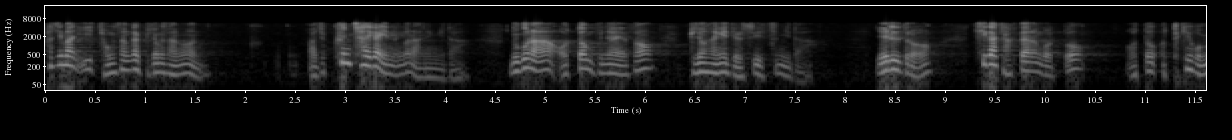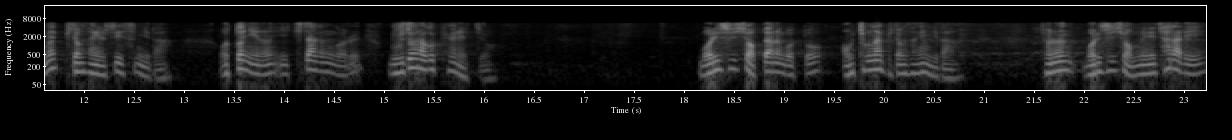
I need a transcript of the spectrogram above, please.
하지만 이 정상과 비정상은 아주 큰 차이가 있는 건 아닙니다. 누구나 어떤 분야에서 비정상이 될 수 있습니다. 예를 들어 키가 작다는 것도 어떠, 어떻게 보면 비정상일 수 있습니다. 어떤 이는 이 키 작은 거를 loser라고 표현했죠. 머리숱이 없다는 것도 엄청난 비정상입니다. 저는 머리숱이 없느니 차라리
